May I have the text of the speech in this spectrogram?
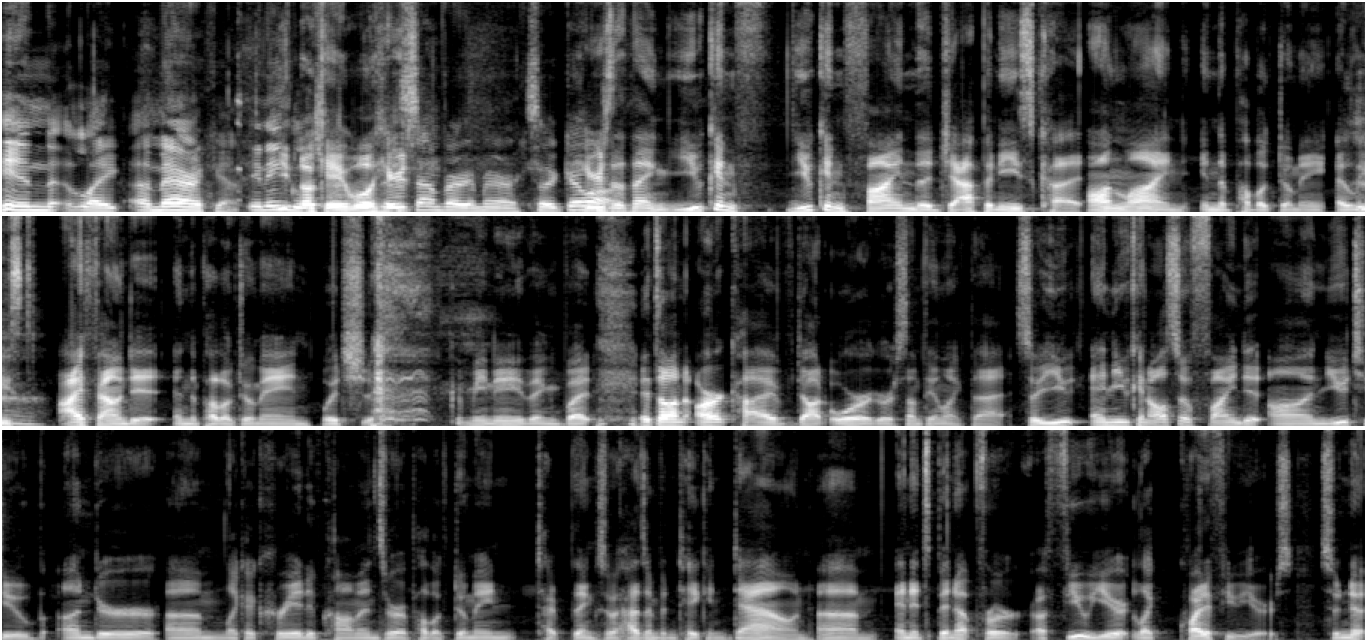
in like American, in English. okay, well, here's- sound very American. So go Here's on. the thing. You can you can find the Japanese cut online in the public domain. At least I found it in the public domain, which could mean anything, but it's on archive.org or something like that. So you and you can also find it on YouTube under um, like a Creative Commons or a public domain type thing. So it hasn't been taken down, um, and it's been up for a few years, like quite a few years. So no,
